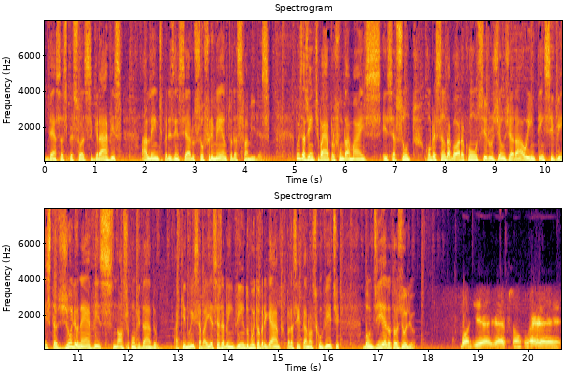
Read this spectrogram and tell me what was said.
dessas pessoas graves, além de presenciar o sofrimento das famílias. Pois a gente vai aprofundar mais esse assunto, conversando agora com o cirurgião geral e intensivista Júlio Neves, nosso convidado aqui no Issa Bahia. Seja bem-vindo, muito obrigado por aceitar nosso convite. Bom dia, doutor Júlio. Bom dia, Jefferson. É,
